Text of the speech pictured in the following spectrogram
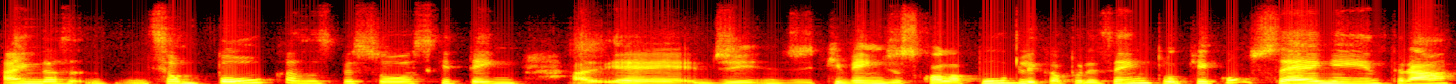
ainda são poucas as pessoas que têm é, de, de, que vêm de escola pública, por exemplo, que conseguem entrar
